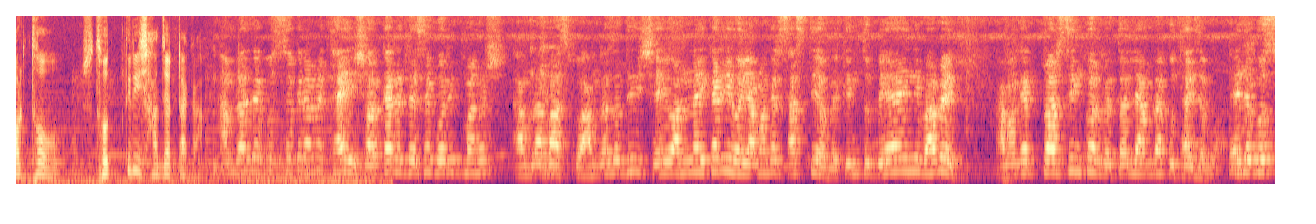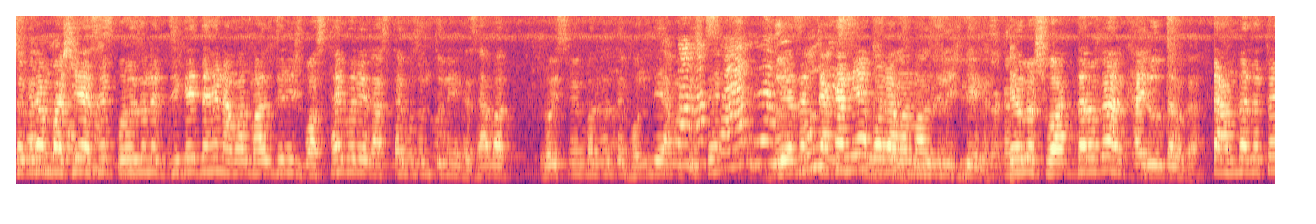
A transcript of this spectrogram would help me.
অর্থ ছত্রিশ হাজার টাকা। আমরা যে গুচ্ছগ্রামে থাই, সরকারের দেশে গরিব মানুষ, আমরা বাঁচবো। আমরা যদি সেই অন্যায়কারী হই, আমাদের শাস্তি হবে। কিন্তু বেআইনি ভাবে আমাদের টর্চিং করবে তাহলে আমরা কোথায় যাব? এই যে গুচ্ছগ্রাম বাসী আছে প্রয়োজনের জিগাই দেখেন আমার মাল জিনিস বস্তায় করে রাস্তায় পর্যন্ত নিয়ে গেছে। আবার রইস মেম্বার মধ্যে ফোন দিয়ে আমার কাছে দুই হাজার টাকা নিয়ে পরে আমার মাল জিনিস দিয়ে গেছে। এটা হলো সোহাগ দারোগা আর খাইরুল দারোগা। আমরা যাতে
